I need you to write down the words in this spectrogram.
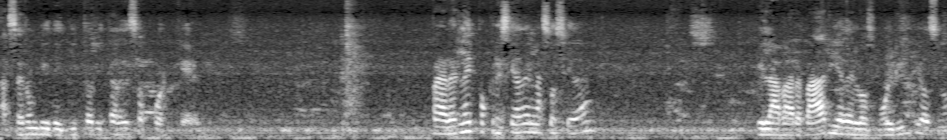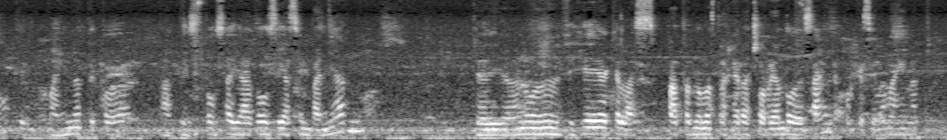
hacer un videillito ahorita de eso porque para ver la hipocresía de la sociedad y la barbarie de los bolillos, ¿no? Que imagínate toda apestosa ya dos días sin bañar, Que diga, no, me fijé que las patas no las trajera chorreando de sangre, porque si no, imagínate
